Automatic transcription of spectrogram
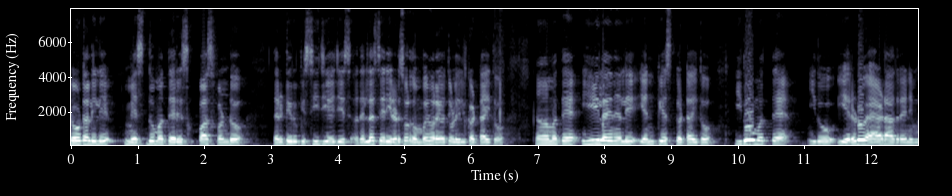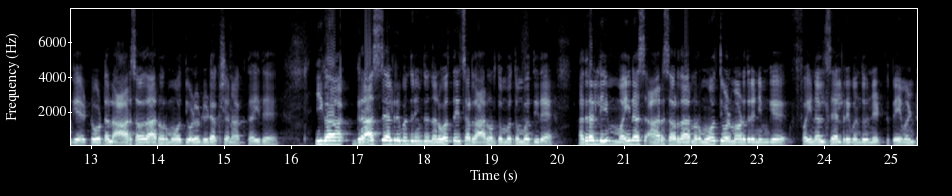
ಟೋಟಲ್ ಇಲ್ಲಿ ಮೆಸ್ದು ಮತ್ತು risk pass fund thirty rupees C G I G S ಅದೆಲ್ಲ ಸೇರಿ ಎರಡು ಸಾವಿರದ ಒಂಬೈನೂರ ಐವತ್ತೇಳು ಇಲ್ಲಿ ಕಟ್ಟಾಯಿತು. ಮತ್ತು ಈ ಲೈನಲ್ಲಿ ಎನ್ ಪಿ ಎಸ್ ಕಟ್ಟಾಯಿತು. ಇದು ಮತ್ತು ಇದು ಎರಡು ಆ್ಯಡ್ ಆದರೆ ನಿಮಗೆ ಟೋಟಲ್ ಆರು ಸಾವಿರದ ಆರುನೂರ ಮೂವತ್ತೇಳು ಡಿಡಕ್ಷನ್ ಆಗ್ತಾ ಇದೆ. ಈಗ ಗ್ರಾಸ್ ಸ್ಯಾಲ್ರಿ ಬಂದು ನಿಮ್ಮದು ನಲವತ್ತೈದು ಸಾವಿರದ ಆರುನೂರ ತೊಂಬತ್ತೊಂಬತ್ತಿದೆ ಅದರಲ್ಲಿ ಮೈನಸ್ ಆರು ಸಾವಿರದ ಆರುನೂರ ಮೂವತ್ತೇಳು ಮಾಡಿದ್ರೆ ನಿಮಗೆ ಫೈನಲ್ ಸ್ಯಾಲ್ರಿ ಬಂದು ನೆಟ್ ಪೇಮೆಂಟ್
